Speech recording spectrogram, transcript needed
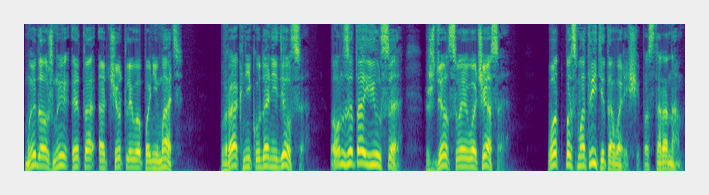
мы должны это отчетливо понимать. Враг никуда не делся, он затаился, ждет своего часа. Вот посмотрите, товарищи, по сторонам.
